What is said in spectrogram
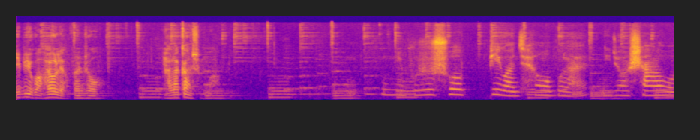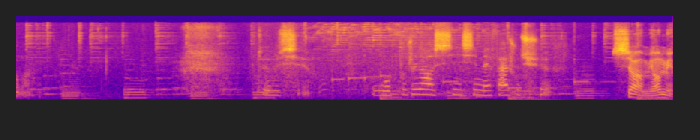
离闭馆还有两分钟，你还来干什么？你不是说闭馆前我不来，你就要杀了我吗？对不起，我不知道信息没发出去。夏淼淼，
